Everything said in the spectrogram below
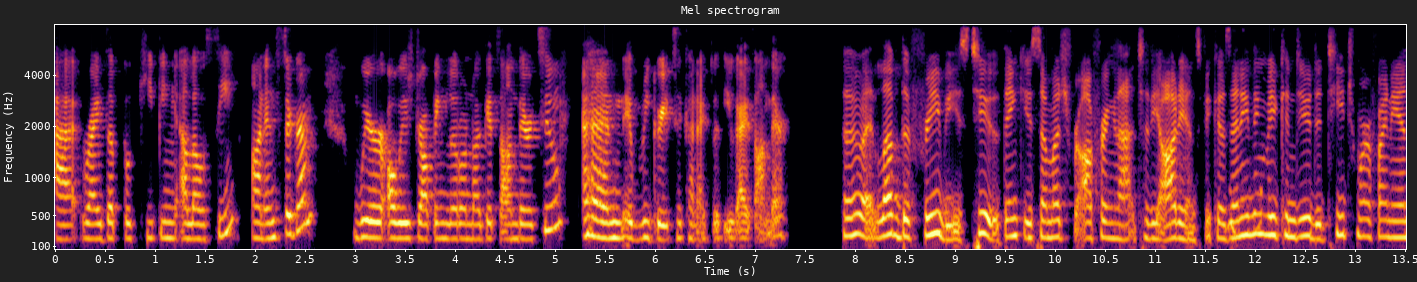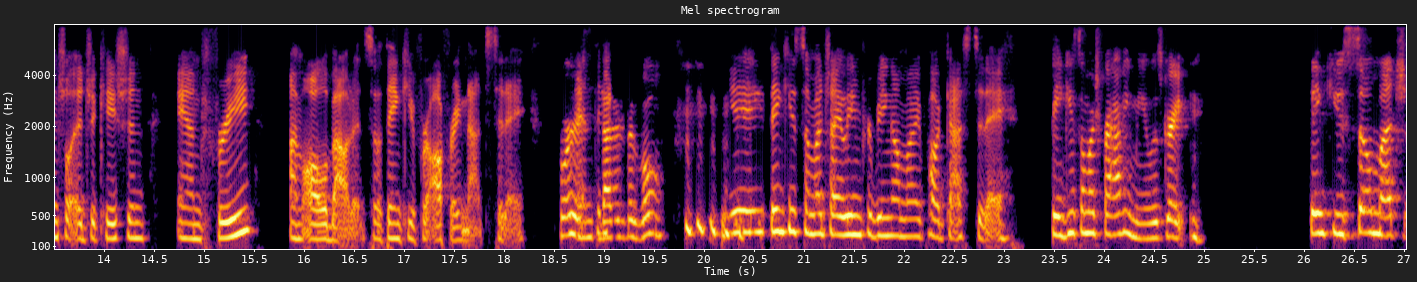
at Rise Up Bookkeeping LLC on Instagram. We're always dropping little nuggets on there too. And it would be great to connect with you guys on there. Oh, I love the freebies too. Thank you so much for offering that to the audience because anything we can do to teach more financial education and free, I'm all about it. So thank you for offering that today. Of course, and that is the goal. yay. Thank you so much, Aileen, for being on my podcast today. Thank you so much for having me. It was great. Thank you so much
